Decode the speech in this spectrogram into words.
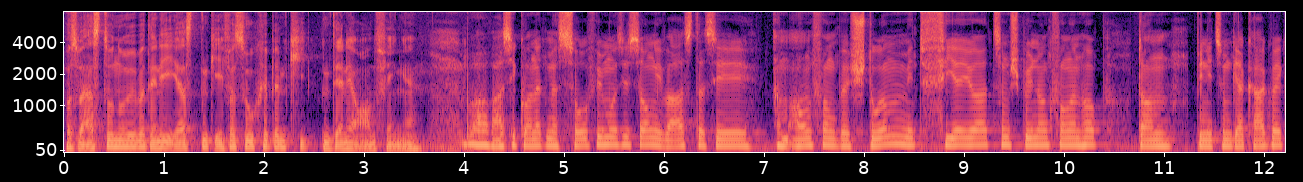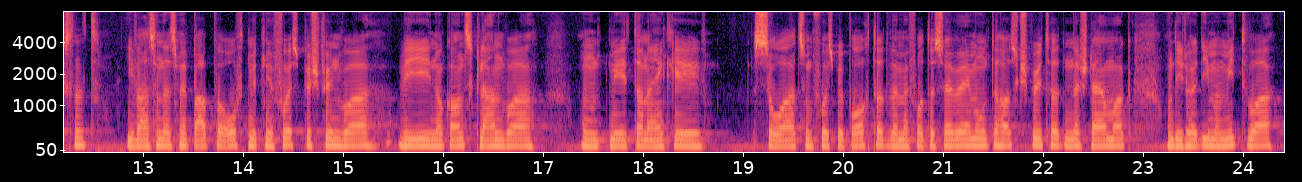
Was weißt du nur über deine ersten Gehversuche beim Kicken, deine Anfänge? Boah, weiß ich gar nicht mehr so viel, muss ich sagen. Ich weiß, dass ich am Anfang bei Sturm mit vier Jahren zum Spielen angefangen habe. Dann bin ich zum GRK gewechselt. Ich weiß noch, dass mein Papa oft mit mir Fußball spielen war, wie ich noch ganz klein war und mich dann eigentlich so auch zum Fußball gebracht hat, weil mein Vater selber im Unterhaus gespielt hat in der Steiermark und ich halt immer mit war.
